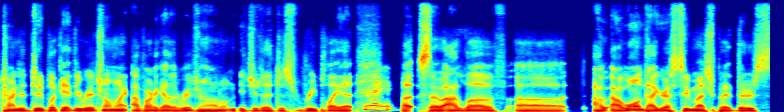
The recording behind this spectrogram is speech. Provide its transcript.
trying to duplicate the original. I'm like, I've already got the original. I don't need you to just replay it. Right. Uh, so I love. Uh, I, I won't digress too much, but there's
